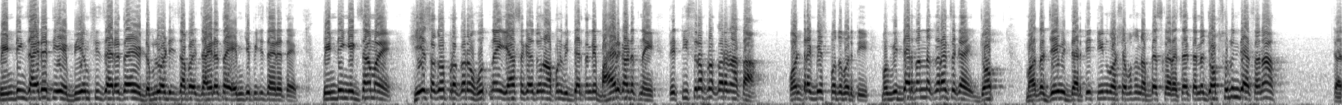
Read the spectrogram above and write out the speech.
पेंडिंग जाहिरात आहे. बीएमसी जाहिरात आहे. डब्ल्यू आय टी जाहिरात आहे. एमजेपीची जाहिरात आहे. पेंडिंग एक्झाम आहे. हे सगळं प्रकरण होत नाही. या सगळ्यातून आपण विद्यार्थ्यांना बाहेर काढत नाही. ते तिसरं प्रकरण आता. कॉन्ट्रॅक्ट बेस पदभरती. मग विद्यार्थ्यांना करायचं काय? जॉब मग आता जे विद्यार्थी तीन वर्षापासून अभ्यास करायचा आहे त्यांना जॉब सोडून द्यायचा ना? त्या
